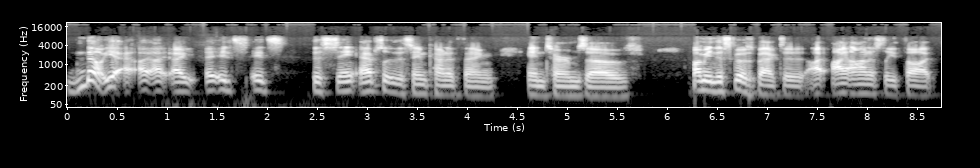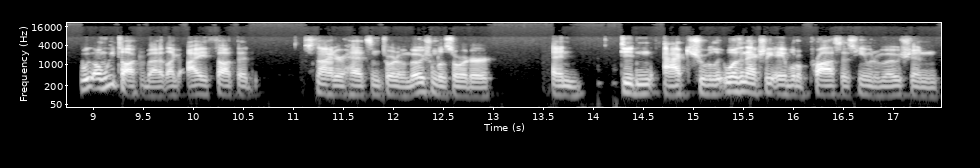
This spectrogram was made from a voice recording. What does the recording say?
no, yeah, I, I, I, it's it's the same, absolutely the same kind of thing in terms of. I mean, this goes back to. I, I honestly thought when we talked about it, like I thought that Snyder had some sort of emotional disorder and didn't actually wasn't actually able to process human emotion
